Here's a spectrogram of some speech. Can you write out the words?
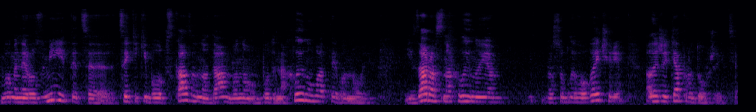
ви мене розумієте, це, це тільки було б сказано, да? воно буде нахлинувати, воно і зараз нахлинує, особливо ввечері, але життя продовжується.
